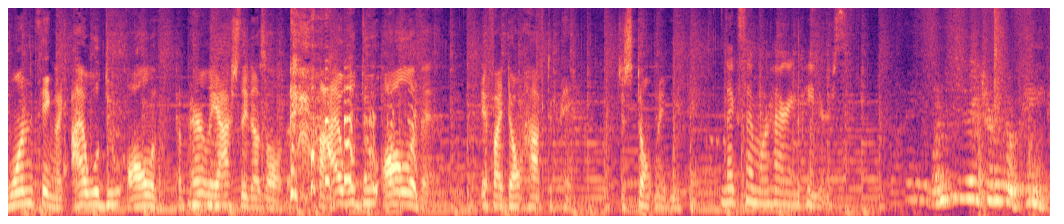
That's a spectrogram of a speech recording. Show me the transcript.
one thing. Like I will do all of it. Apparently Ashley does all of it. I will do all of it if I don't have to paint. Just don't make me paint. Next time we're hiring painters. When did today turn into a painting?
